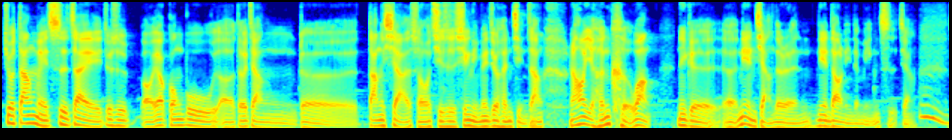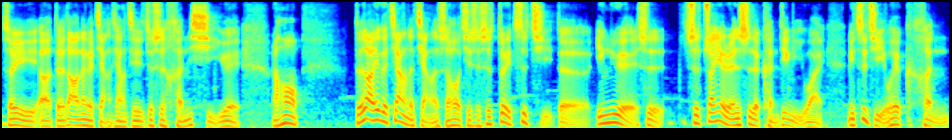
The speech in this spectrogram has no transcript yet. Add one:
就当每次在就是哦要公布呃得奖的当下的时候，其实心里面就很紧张，然后也很渴望。那个呃，念奖的人念到你的名字，这样，嗯，所以呃，得到那个奖项其实就是很喜悦。然后得到一个这样的奖的时候，其实是对自己的音乐是是专业人士的肯定以外，你自己也会很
